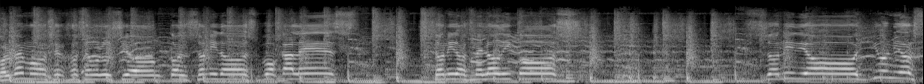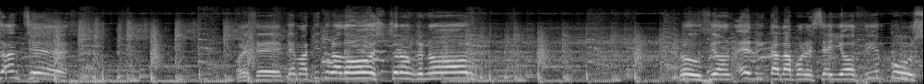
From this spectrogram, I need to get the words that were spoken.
volvemos en House Evolution con sonidos vocales, sonidos melódicos, sonido Junior Sánchez. Con este tema titulado Strong Enough, producción editada por el sello Circus.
